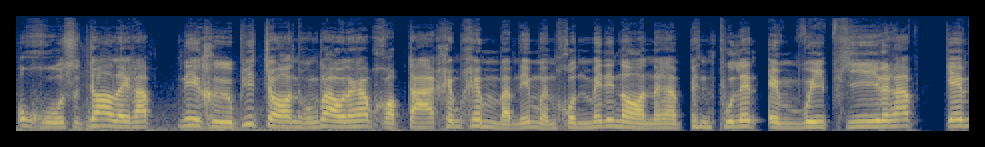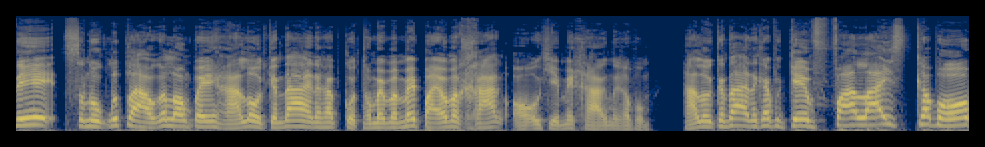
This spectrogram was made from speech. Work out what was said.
โอ้โหสุดยอดเลยครับ นี่คือพี่จอนของเรานะครับ ขอบตาเข้มๆ แบบนี้เหมือนคนไม่ได้นอนนะครับ เป็นผู้เล่น MVP นะครับ เกมนี้สนุกหรือเปล่าก็ลองไปหาโหลดกันได้นะครับ กดทำไมมันไม่ไปว่ามันค้าง อ๋อโอเคไม่ค้างนะครับผม หาโหลดกันได้นะครับคือเกม Far l i g h t ครับผม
